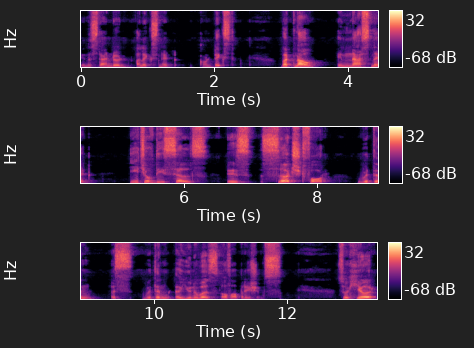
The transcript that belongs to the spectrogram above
in a standard AlexNet context. But now in NASNet, each of these cells is searched for within a, within a universe of operations. So here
